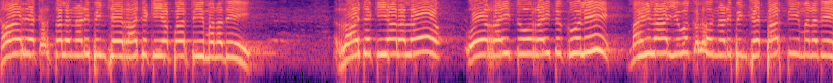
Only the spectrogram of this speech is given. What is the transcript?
కార్యకర్తలు నడిపించే రాజకీయ పార్టీ మనది. రాజకీయాలలో ఓ రైతు రైతు కూలి మహిళా యువకులు నడిపించే పార్టీ మనది.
